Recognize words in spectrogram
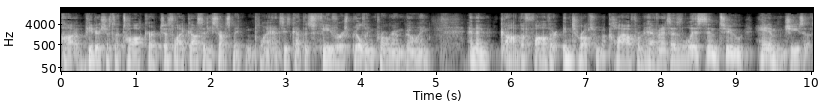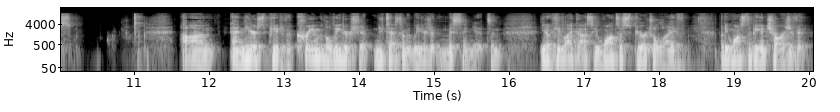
Uh, Peter's just a talker, just like us, and he starts making plans. He's got this feverish building program going. And then God the Father interrupts from a cloud from heaven and says, Listen to him, Jesus. Um, and here's Peter, the cream of the leadership, New Testament leadership, missing it. And, you know, he, like us, he wants a spiritual life, but he wants to be in charge of it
